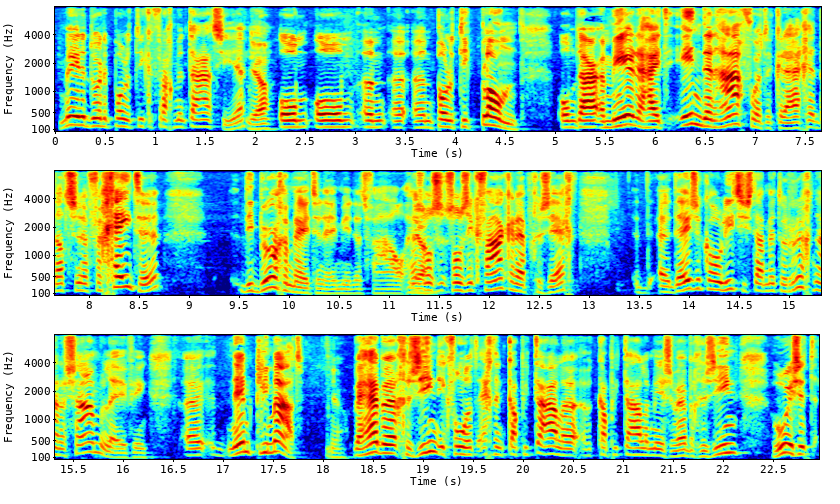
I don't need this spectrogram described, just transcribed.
mede door de politieke fragmentatie, hè, Ja. om, om een, een, een politiek plan, om daar een meerderheid in Den Haag voor te krijgen, dat ze vergeten die burger mee te nemen in het verhaal. Hè. Ja. Zoals, zoals ik vaker heb gezegd, eh, deze coalitie staat met de rug naar de samenleving. Eh, neem klimaat. Ja. We hebben gezien, ik vond het echt een kapitale, kapitale mis. We hebben gezien hoe is het,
